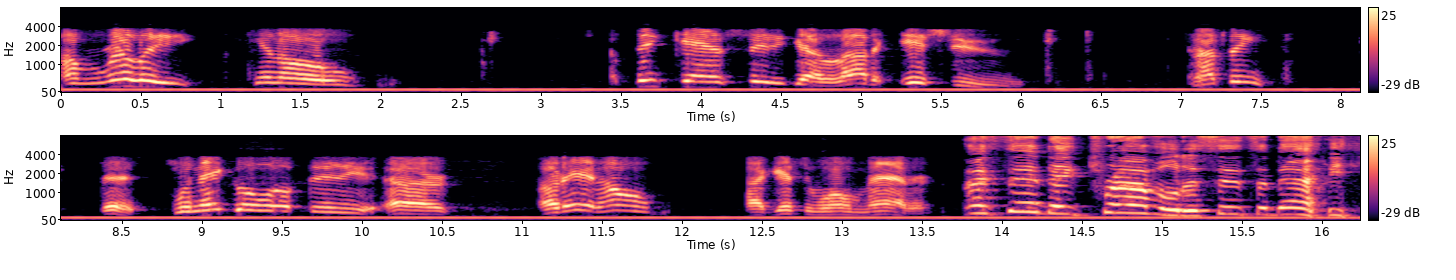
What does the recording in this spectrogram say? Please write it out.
I'm really, you know, I think Kansas City got a lot of issues, and I think that when they go up in, uh, are they at home? I guess it won't matter. I said they travel to Cincinnati.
